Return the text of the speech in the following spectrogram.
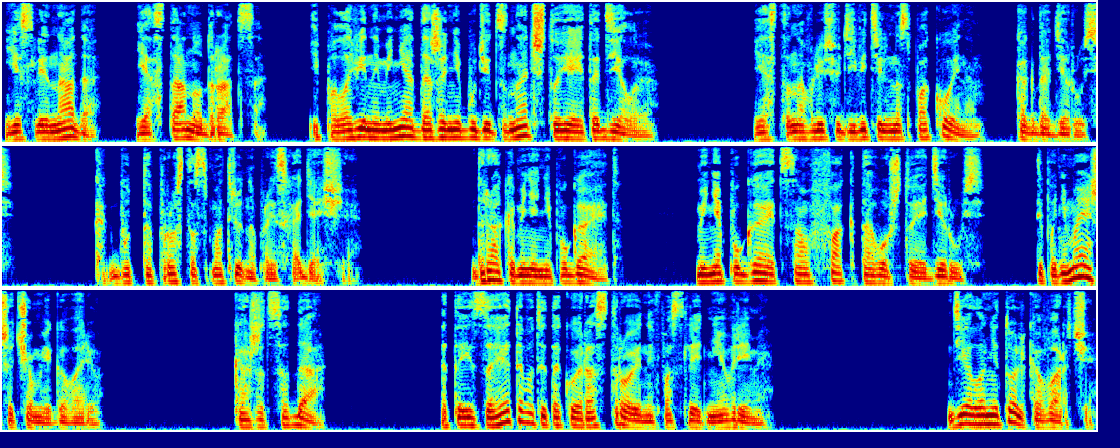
Если надо, я стану драться, и половина меня даже не будет знать, что я это делаю. Я становлюсь удивительно спокойным, когда дерусь, как будто просто смотрю на происходящее. Драка меня не пугает. Меня пугает сам факт того, что я дерусь. Ты понимаешь, о чем я говорю? Кажется, да. Это из-за этого ты такой расстроенный в последнее время? Дело не только в Арчи.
